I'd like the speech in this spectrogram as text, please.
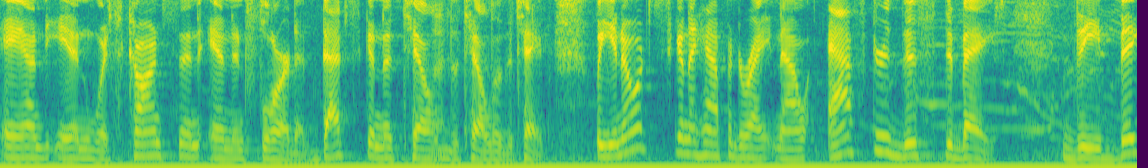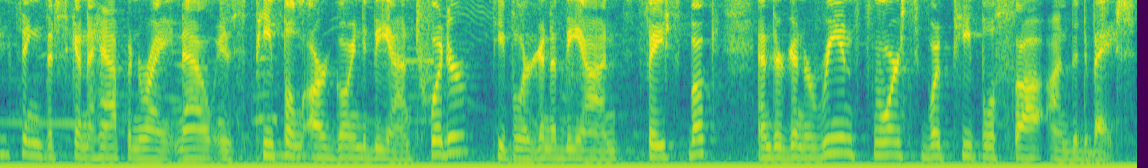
and in Wisconsin and in Florida. That's going to tell the tale of the tape. But you know what's going to happen right now? After this debate, the big thing that's going to happen right now is people are going to be on Twitter, people are going to be on Facebook, and they're going to reinforce what people saw on the debate.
